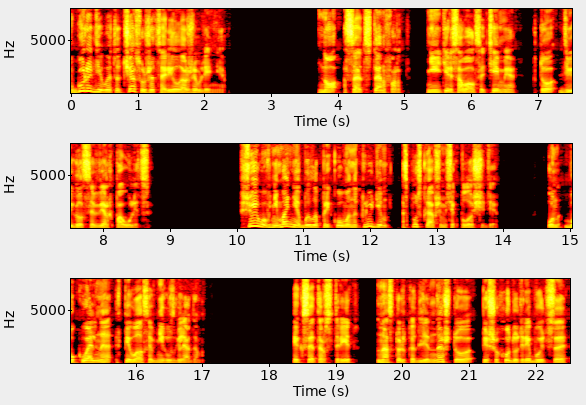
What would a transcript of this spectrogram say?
В городе в этот час уже царило оживление. Но Сет Стэнфорд не интересовался теми, кто двигался вверх по улице. Все его внимание было приковано к людям, спускавшимся к площади. Он буквально впивался в них взглядом. Эксетер-стрит настолько длинна, что пешеходу требуется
